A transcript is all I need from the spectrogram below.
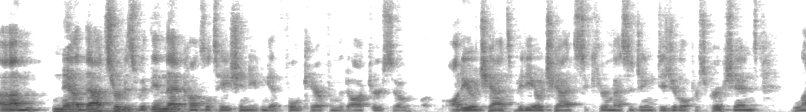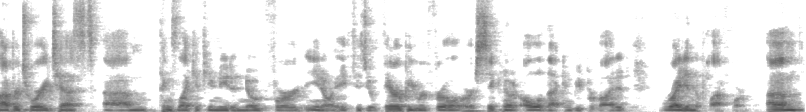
Um, now, that service within that consultation, you can get full care from the doctor. So, audio chats, video chats, secure messaging, digital prescriptions, laboratory tests, um, things like if you need a note for you know a physiotherapy referral or a sick note, all of that can be provided right in the platform. Um,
